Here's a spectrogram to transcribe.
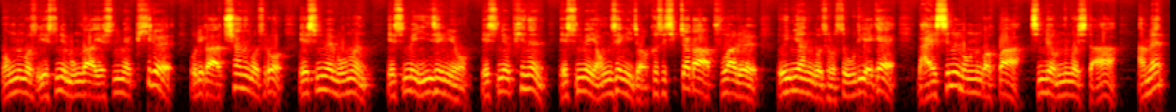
먹는 것으로, 예수님의 몸과 예수님의 피를 우리가 취하는 것으로 예수님의 몸은 예수님의 인생이요. 예수님의 피는 예수님의 영생이죠. 그래서 십자가 부활을 의미하는 것으로서 우리에게 말씀을 먹는 것과 진배 없는 것이다. 아멘?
